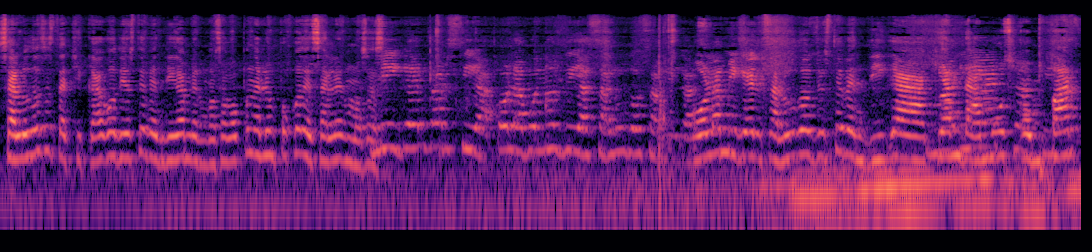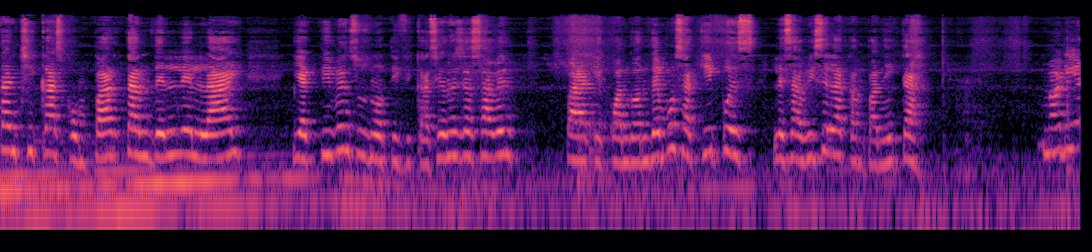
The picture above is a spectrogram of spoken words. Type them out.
Saludos hasta Chicago. Dios te bendiga, mi hermosa. Voy a ponerle un poco de sal, hermosa. Miguel García, hola, buenos días. Saludos, amigas. Hola, Miguel, saludos. Dios te bendiga. Aquí andamos. Compartan, chicas, compartan, denle like y activen sus notificaciones, ya saben, para que cuando andemos aquí, pues les avise la campanita. María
